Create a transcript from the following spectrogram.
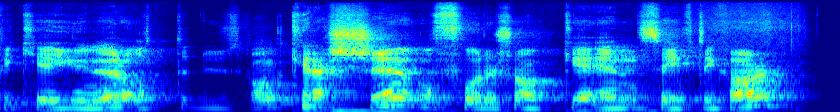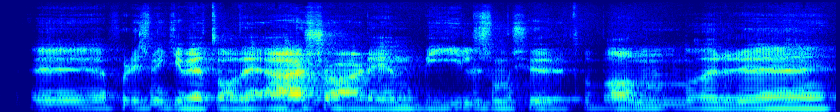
Piquet jr. at du skal krasje og forårsake en safety car. Uh, for de som ikke vet hva det er, så er det en bil som kjører ut på banen når uh,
